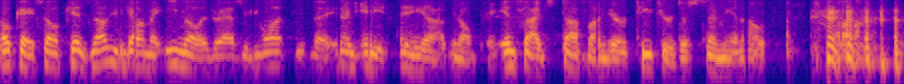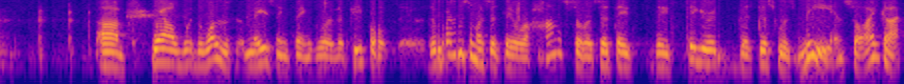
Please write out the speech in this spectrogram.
Okay, so kids, now that you've got my email address, if you want the, any any uh, you know inside stuff on your teacher, just send me a note. Uh, um, well, the, one of the amazing things were the people. It wasn't so much that they were hostile; it's that they they figured that this was me, and so I got.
